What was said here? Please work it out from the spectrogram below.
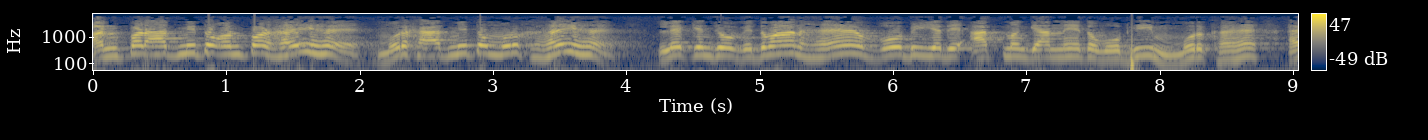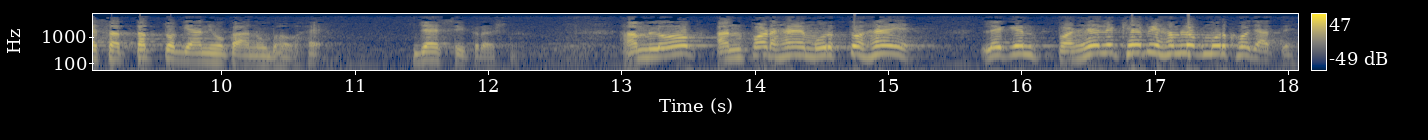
अनपढ़ आदमी तो अनपढ़ है ही है, मूर्ख आदमी तो मूर्ख है ही है, लेकिन जो विद्वान है, वो भी यदि आत्मज्ञान नहीं तो वो भी मूर्ख है, ऐसा तत्व ज्ञानियों का अनुभव है। जय श्री कृष्ण। हम लोग अनपढ़ हैं, मूर्ख तो हैं, लेकिन पढ़े लिखे भी हम लोग मूर्ख हो जाते हैं।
